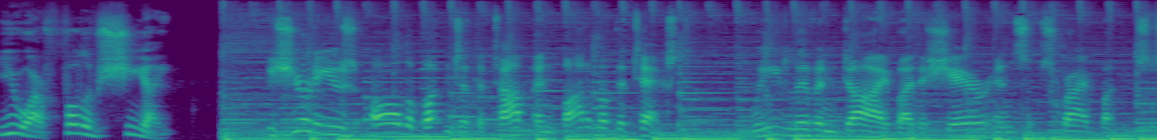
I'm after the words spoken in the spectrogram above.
you are full of Shiite. Be sure to use all the buttons at the top and bottom of the text. We live and die by the share and subscribe buttons.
